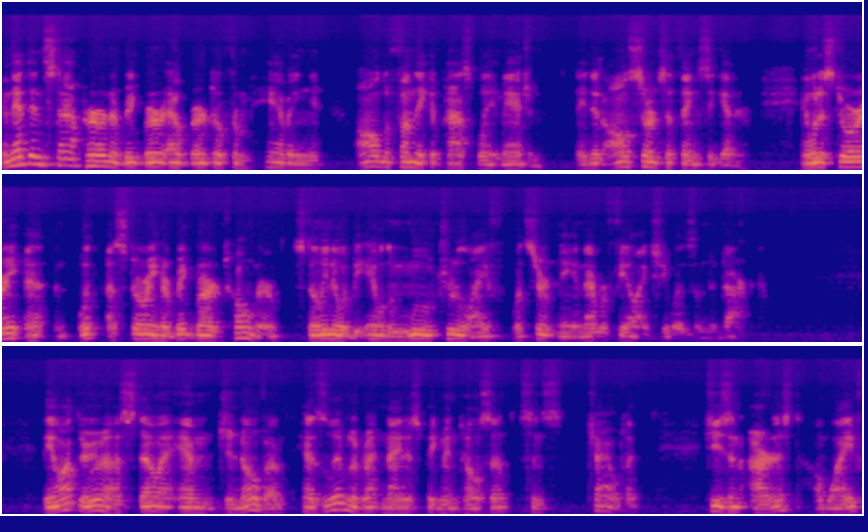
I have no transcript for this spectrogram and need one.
And that didn't stop her and her big brother Alberto from having all the fun they could possibly imagine. They did all sorts of things together. And with a story, uh, with a story her big brother told her, Stelina would be able to move through life with certainty and never feel like she was in the dark. The author, uh, Stella M. Genova, has lived with retinitis pigmentosa since childhood. She's an artist, a wife,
